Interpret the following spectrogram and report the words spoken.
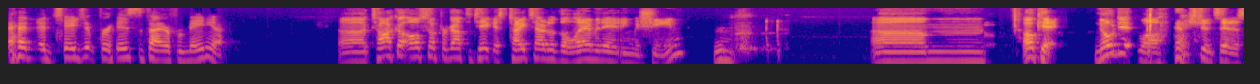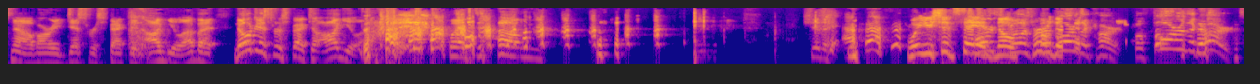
and and change it for his attire for Mania. Uh, Taka also forgot to take his tights out of the laminating machine. Um, okay, no, di- well, I shouldn't say this now. I've already disrespected Aguila, but no disrespect to Aguila. but um, should have What you should say Horse is no further. before the cart. Before the cart.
